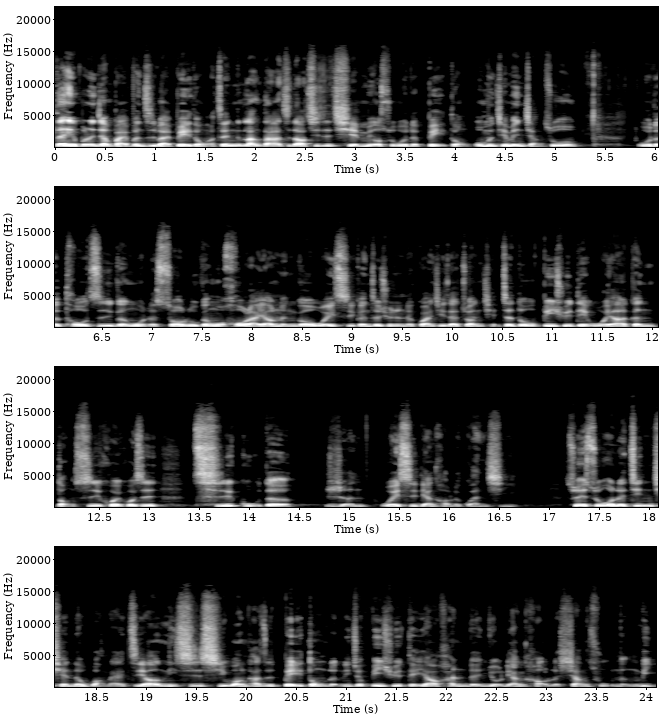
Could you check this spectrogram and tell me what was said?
但也不能讲百分之百被动啊，只能让大家知道，其实钱没有所谓的被动。我们前面讲说，我的投资跟我的收入，跟我后来要能够维持跟这群人的关系在赚钱，这都必须得我要跟董事会或是持股的人维持良好的关系。所以所有的金钱的往来，只要你是希望它是被动的，你就必须得要和人有良好的相处能力。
